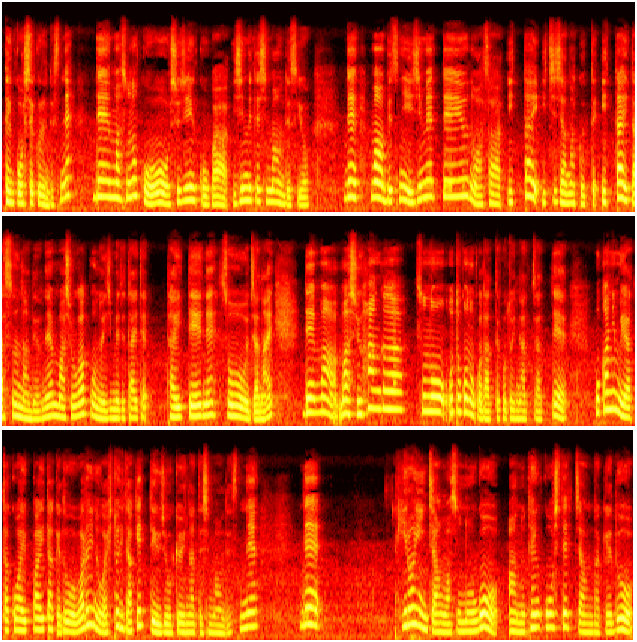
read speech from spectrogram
転校してくるんですね。で、まあ、その子を主人公がいじめてしまうんですよ。でまあ別にいじめっていうのはさ1対1じゃなくて1対多数なんだよね。まあ小学校のいじめって大抵大抵ねそうじゃない？でまあまあ主犯がその男の子だってことになっちゃって他にもやった子はいっぱいいたけど悪いのが1人だけっていう状況になってしまうんですね。でヒロインちゃんはその後あの転校してっちゃうんだけど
